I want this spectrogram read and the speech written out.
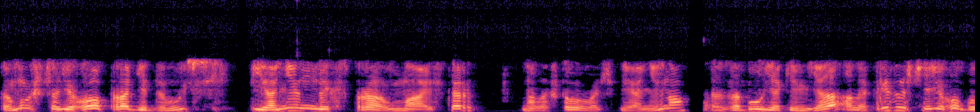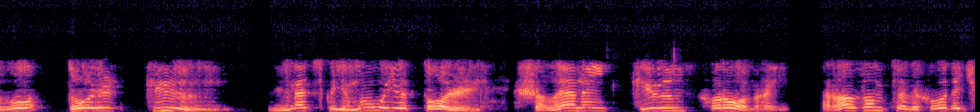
тому що його прадідусь, піанінних справ майстер, налаштовувач піаніно, забув як ім'я, але прізвище його було Толь Кюн. Німецькою мовою Толь, шалений Кюн хоробрий. Разом це виходить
